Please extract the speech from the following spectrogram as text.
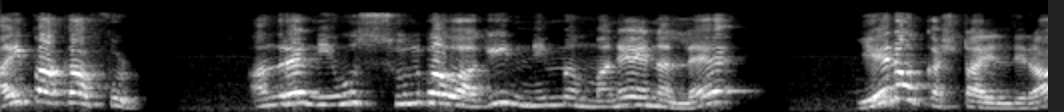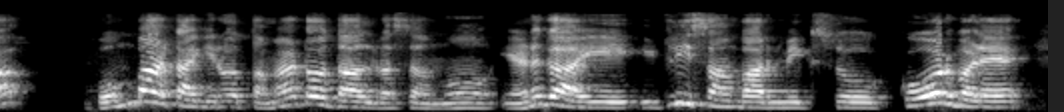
ಐಪಾಕ ಫುಡ್. ಅಂದ್ರೆ ನೀವು ಸುಲಭವಾಗಿ ನಿಮ್ಮ ಮನೆಯಲ್ಲೇ ಏನೋ ಕಷ್ಟ ಇಲ್ದಿರ ಬೊಂಬಾಟಾಗಿರೋ ಟೊಮ್ಯಾಟೊ ದಾಲ್ ರಸಮು, ಎಣಗಾಯಿ, ಇಡ್ಲಿ ಸಾಂಬಾರ್ ಮಿಕ್ಸು, ಕೋಡ್ಬಳೆ,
